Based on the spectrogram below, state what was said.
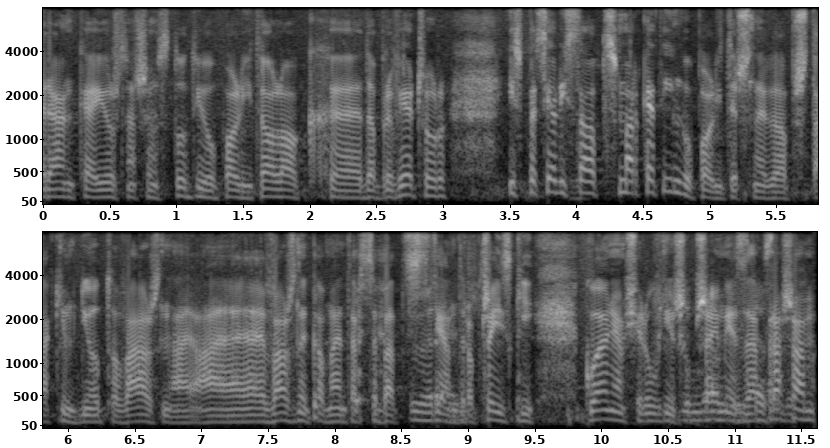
Ranke już w naszym studiu, politolog. E, Dobry wieczór. I specjalista od marketingu politycznego przy takim dniu to ważne, e, ważny komentarz Sebastian Drobczyński. Kłaniam się również uprzejmie. Zapraszam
